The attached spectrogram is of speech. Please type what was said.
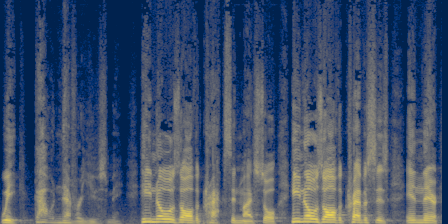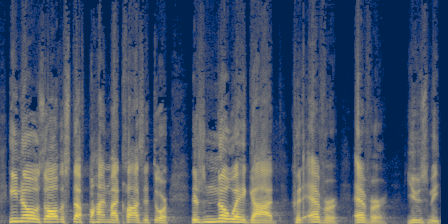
weak. God would never use me. He knows all the cracks in my soul. He knows all the crevices in there. He knows all the stuff behind my closet door. There's no way God could ever, ever use me.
